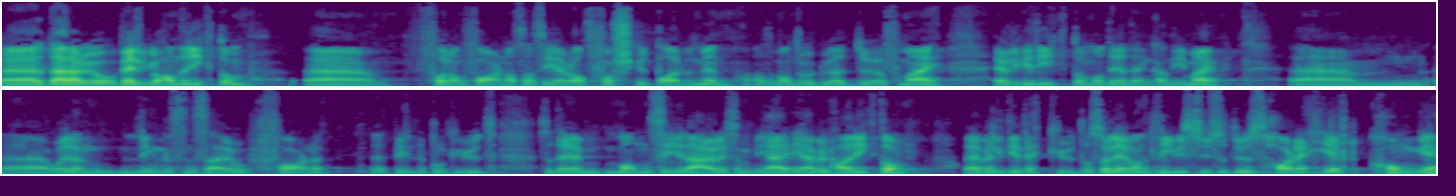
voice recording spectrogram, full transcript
eh, der jo, velger jo han rikdom eh, foran faren. Altså han sier jeg vil ha et forskudd på arven min. altså med andre ord, Du er død for meg. Jeg velger rikdom og det den kan gi meg. Uh, og I den lignelsen så er jo faren et, et, bilde på Gud. Så det mannen sier, er liksom jeg, jeg vil ha rikdom, og jeg velger vekk Gud. Og så lever han et liv i sus og dus, har det helt konge,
